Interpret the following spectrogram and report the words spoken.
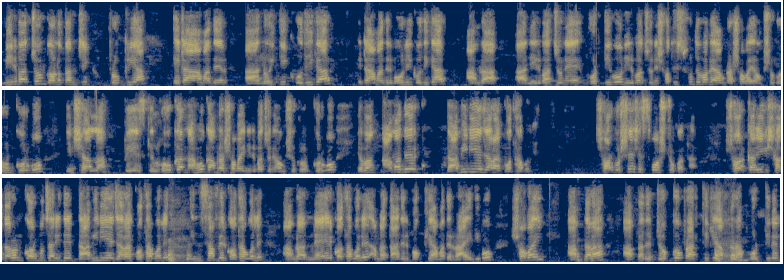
নির্বাচন গণতান্ত্রিক প্রক্রিয়া, এটা আমাদের নৈতিক অধিকার। এটা আমাদের মৌলিক অধিকার। আমরা নির্বাচনে ভোট দিব, নির্বাচনে স্বতঃস্ফূর্তভাবে আমরা সবাই অংশগ্রহণ করব। ইনশাআল্লাহ পে স্কেল হোক আর না হোক, আমরা সবাই নির্বাচনে অংশগ্রহণ করব এবং আমাদের দাবি নিয়ে যারা কথা বলে, সর্বশেষ স্পষ্ট কথা, সরকারি সাধারণ কর্মচারীদের দাবি নিয়ে যারা কথা বলে, ইনসাফের কথা বলে, আমরা ন্যায়ের কথা বলে, আমরা তাদের পক্ষে আমাদের রায় দিব। সবাই আপনারা, আপনাদের যোগ্য প্রার্থীকে আপনারা ভোট দিবেন,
